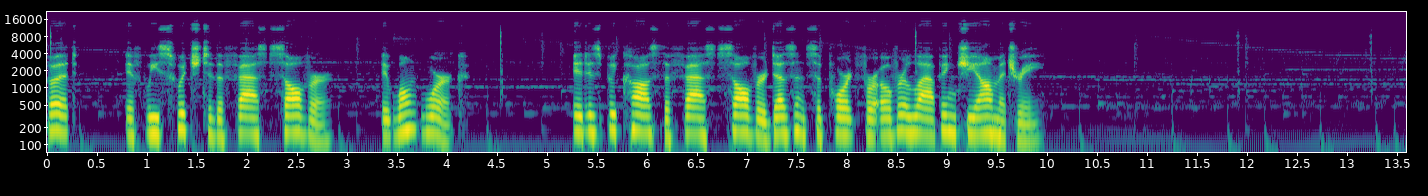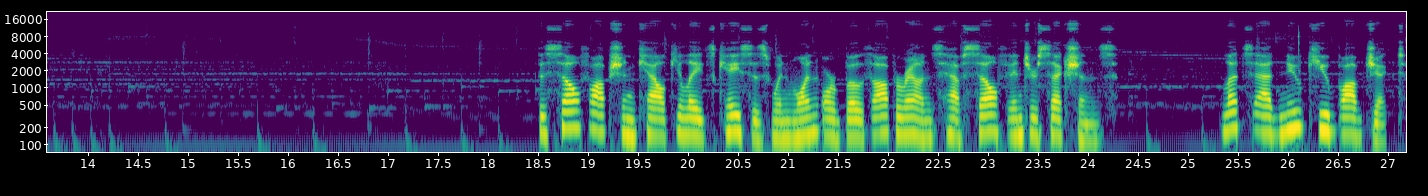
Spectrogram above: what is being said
But, if we switch to the fast solver, it won't work. It is because the fast solver doesn't support for overlapping geometry. The self option calculates cases when one or both operands have self intersections. Let's add new cube object.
